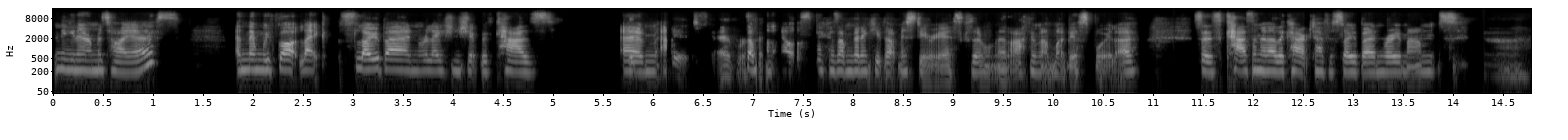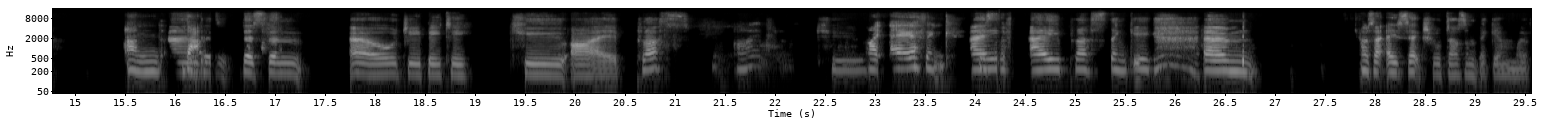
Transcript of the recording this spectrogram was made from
nina and matthias and then we've got like slow burn relationship with kaz um everything. someone else because i'm going to keep that mysterious because i don't know i think that might be a spoiler so there's kaz and another character have a slow burn romance Yeah. and, And that there's, there's some LGBTQI plus I Q like a i think A the- A plus. Thank you. Um, I was like asexual doesn't begin with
